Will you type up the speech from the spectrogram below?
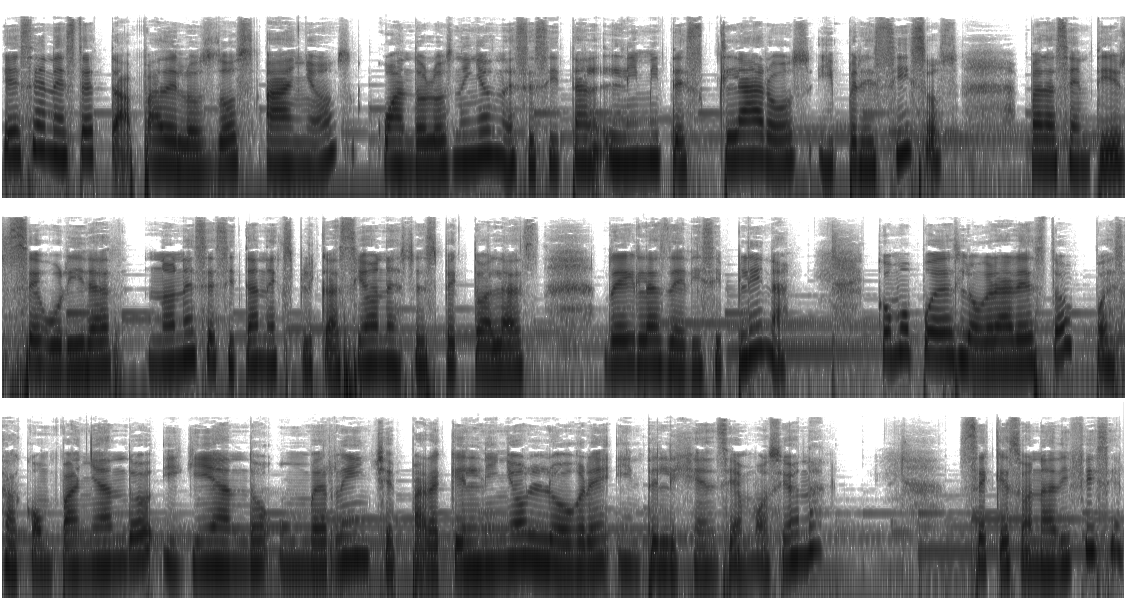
Es en esta etapa de los dos años cuando los niños necesitan límites claros y precisos para sentir seguridad. No necesitan explicaciones respecto a las reglas de disciplina. ¿Cómo puedes lograr esto? Pues acompañando y guiando un berrinche para que el niño logre inteligencia emocional. Sé que suena difícil,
